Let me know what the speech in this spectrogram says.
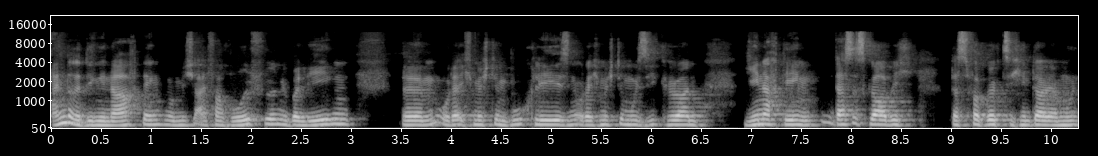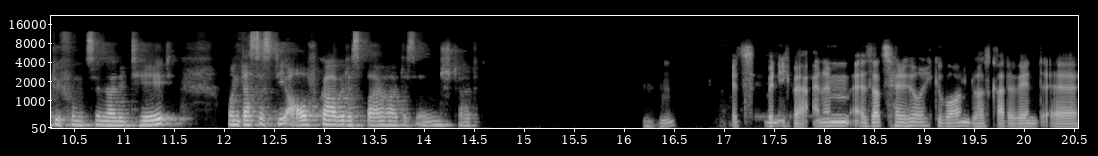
andere Dinge nachdenken und mich einfach wohlfühlen, überlegen ähm, oder ich möchte ein Buch lesen oder ich möchte Musik hören. Je nachdem, das ist, glaube ich, das verbirgt sich hinter der Multifunktionalität und das ist die Aufgabe des Beirates Innenstadt. Mhm. Jetzt bin ich bei einem Satz hellhörig geworden. Du hast gerade erwähnt, äh,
